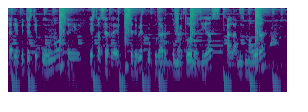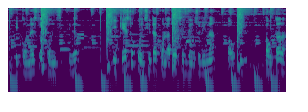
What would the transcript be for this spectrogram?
La diabetes tipo 1, eh, esta se, se, debe procurar comer todos los días a la misma hora y con esto coincide y que esto coincida con la dosis de insulina pautada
